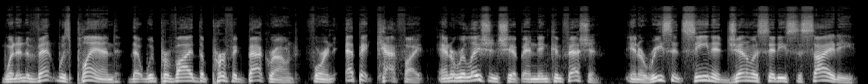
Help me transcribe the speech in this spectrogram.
When an event was planned that would provide the perfect background for an epic catfight and a relationship-ending confession. In a recent scene at Genoa City Society,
